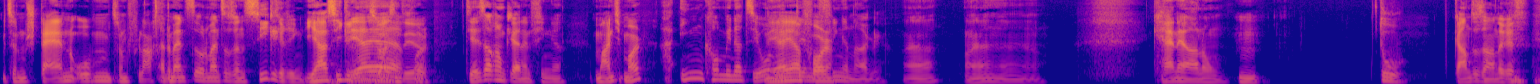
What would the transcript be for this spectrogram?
Mit so einem Stein oben, mit so einem flachen. Ah, du meinst, oder meinst du so einen Siegelring? ja, Siegel, ja, das ja, weiß ja, voll. Der ist auch am kleinen Finger. Manchmal. Ah, in Kombination Ja, mit ja, dem voll. Fingernagel. Ah, ja, ja, ja. Keine Ahnung. Hm. Du, Ganz was anderes.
